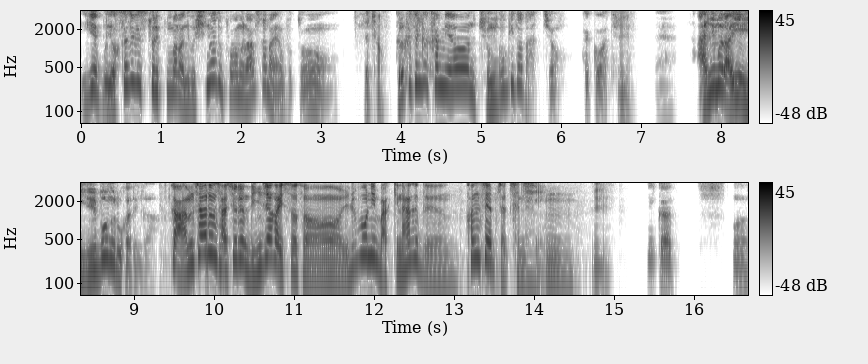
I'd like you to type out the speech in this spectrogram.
이게 뭐 역사적인 스토리뿐만 아니고 신화도 포함을 하잖아요 보통 그렇죠. 그렇게 생각하면 중국이 더 낫죠 할 것 같으면 음. 네. 아니면 아예 일본으로 가든가 그러니까 암살은 사실은 닌자가 있어서 일본이 맞긴 하거든. 컨셉 자체는. 음. 음. 그러니까 뭐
